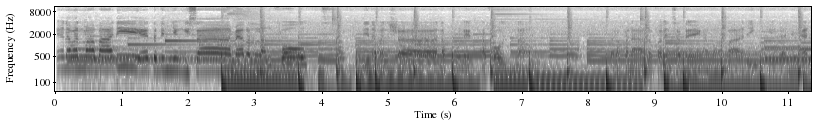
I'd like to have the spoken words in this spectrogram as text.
Ayan naman mga buddy, ito din yung isa, meron lang fault. Hindi naman siya napunit, na-fold lang. Pero panalo pa rin sa tenga mga buddy. Kita nyo yan.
